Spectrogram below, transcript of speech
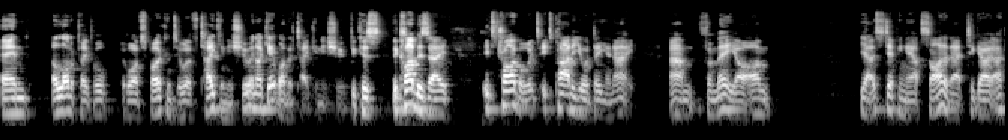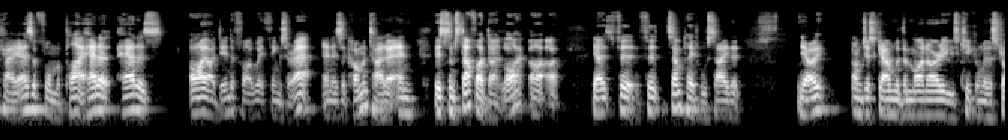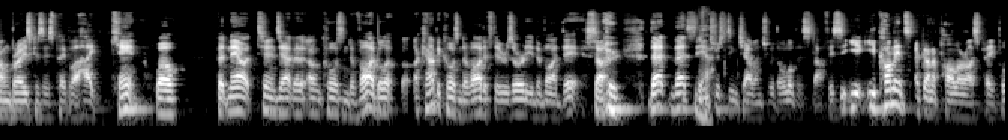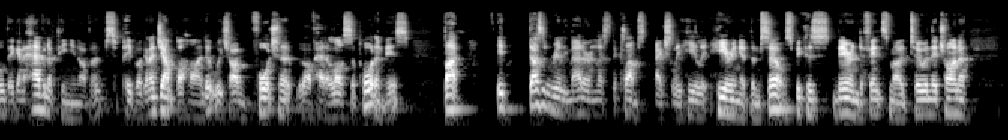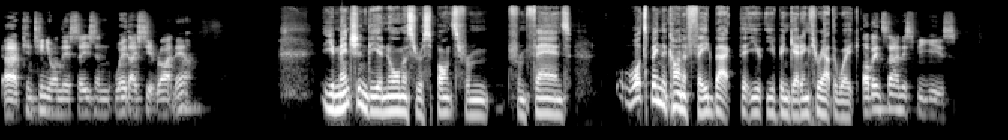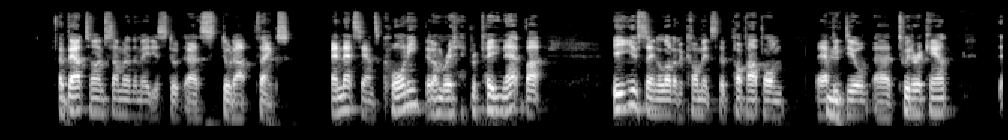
and a lot of people who I've spoken to have taken issue, and I get why they've taken issue because the club is a, it's tribal, it's, it's part of your DNA. Um, for me, I, am yeah, stepping outside of that to go, okay, as a former player, how do how does I identify where things are at, and as a commentator, and there's some stuff I don't like. I, I you know, for for some people say that, you know, I'm just going with the minority who's kicking with a strong breeze because there's people I hate Ken. Well, but now it turns out that I'm causing divide. Well, I can't be causing divide if there is already a divide there. So that that's the yeah. interesting challenge with all of this stuff. Is you, your comments are going to polarize people. They're going to have an opinion of it. So people are going to jump behind it, which I'm fortunate I've had a lot of support in this. But it doesn't really matter unless the club's actually hear it, hearing it themselves because they're in defence mode too, and they're trying to uh, continue on their season where they sit right now. You mentioned the enormous response from from fans. What's been the kind of feedback that you, you've been getting throughout the week? I've been saying this for years. About time someone in the media stood uh, stood up. Thanks. And that sounds corny that I'm re- repeating that, but you've seen a lot of the comments that pop up on our mm. big deal uh, Twitter account.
